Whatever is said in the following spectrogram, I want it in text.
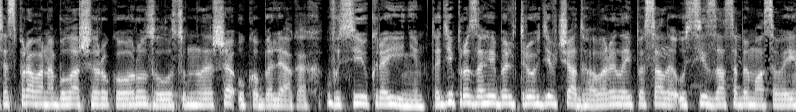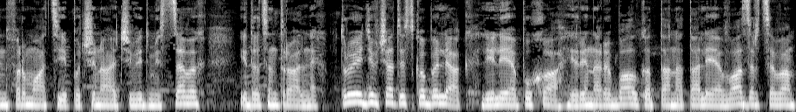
Ця справа набула широкого розголосу не лише у Кобеляках, в усій Україні. Тоді про загибель трьох дівчат говорили і писали усі засоби масової інформації, починаючи від місцевих і до центральних. Троє дівчат із Кобеляк Лілія Пуха, Ірина Рибалко та Наталія Вазерцева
